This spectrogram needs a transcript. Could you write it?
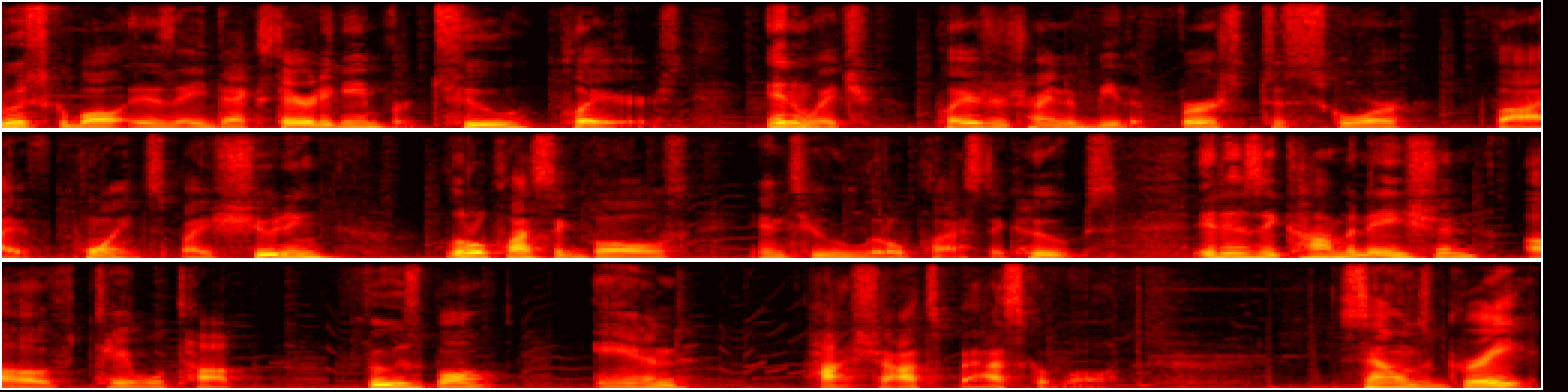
Foosketball is a dexterity game for two players, in which players are trying to be the first to score five points by shooting little plastic balls into little plastic hoops. It is a combination of tabletop foosball and hot shots basketball. Sounds great.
